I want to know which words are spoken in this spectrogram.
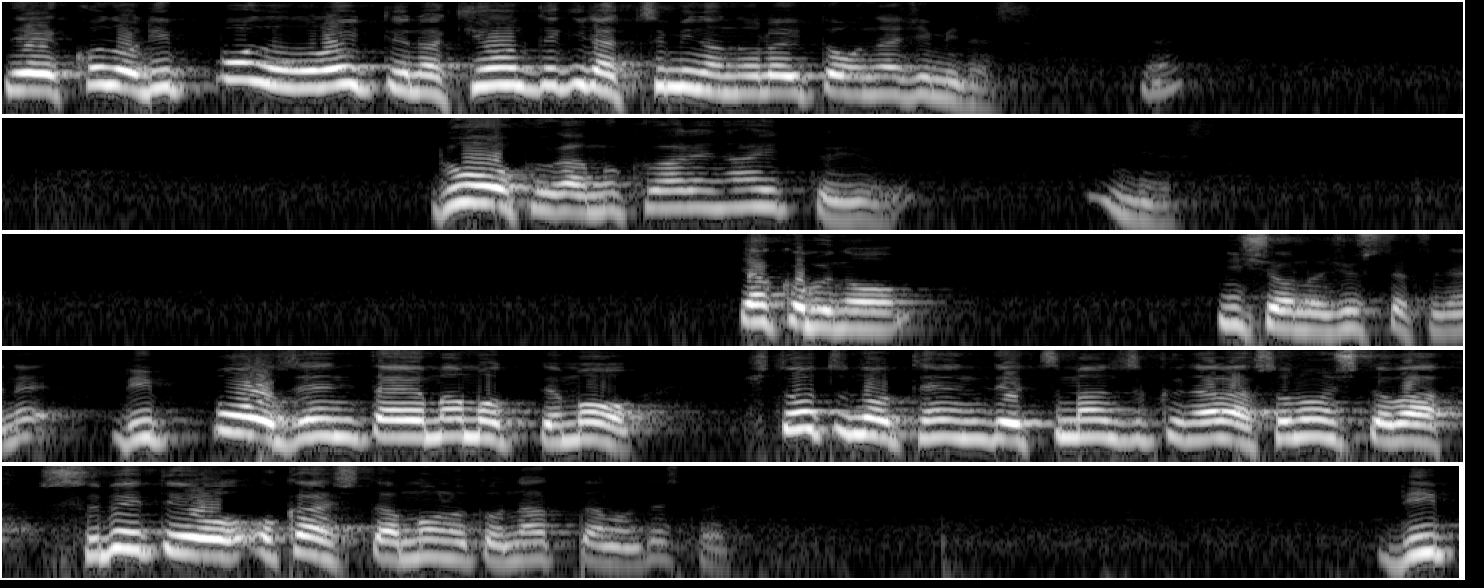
でこの立法の呪いっていうのは基本的な罪の呪いと同じ意味です。ね、労苦が報われないという意味です。ヤコブの2章の10節でね立法全体を守っても一つの点でつまずくならその人は全てを犯したものとなったのですと立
